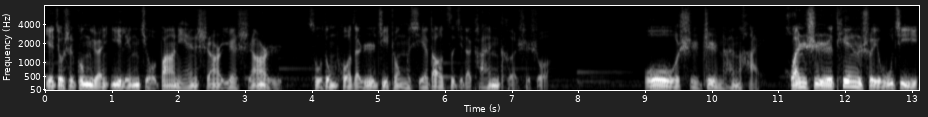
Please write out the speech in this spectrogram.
也就是公元一零九八年十二月十二日，苏东坡在日记中写到自己的坎坷是说：“吾始至南海，环视天水无际，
